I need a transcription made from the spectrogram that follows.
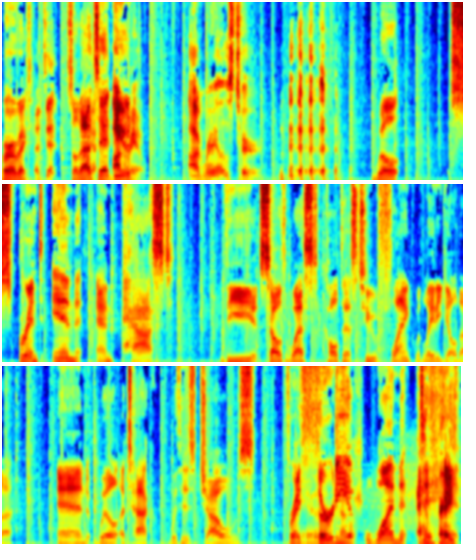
Perfect. That's it. So that's Yeah, it, dude. Agrail. Agrail's turn. will sprint in and past the southwest cultist to flank with Lady Gilda and will attack with his jows for a 31 to hit.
